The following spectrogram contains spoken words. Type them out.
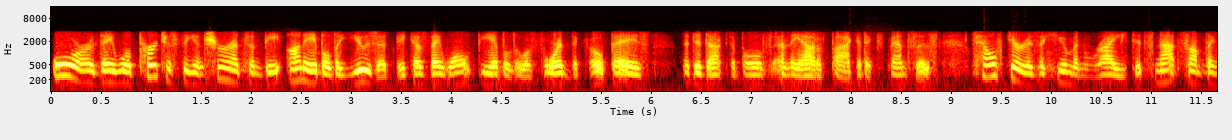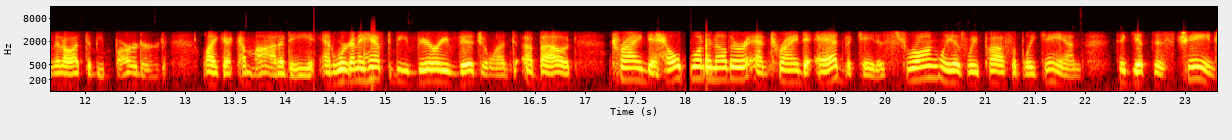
or they will purchase the insurance and be unable to use it because they won't be able to afford the copays, the deductibles, and the out of pocket expenses. Healthcare is a human right. It's not something that ought to be bartered like a commodity, and we're going to have to be very vigilant about trying to help one another and trying to advocate as strongly as we possibly can to get this change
